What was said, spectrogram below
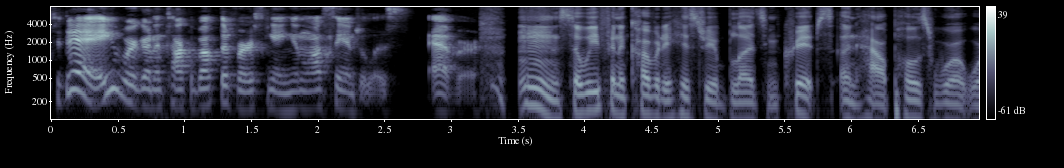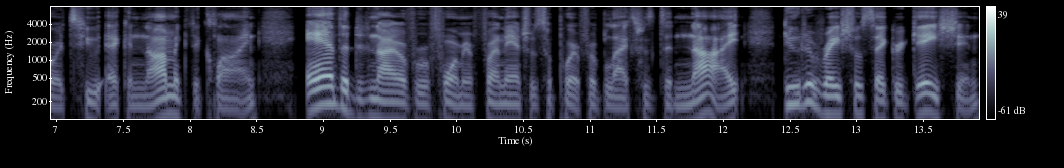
today we're to talk about the first gang in Los Angeles ever. Mm, so we finna cover the history of Bloods and Crips and how post World War II economic decline and the denial of reform and financial support for blacks was denied due to racial segregation,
